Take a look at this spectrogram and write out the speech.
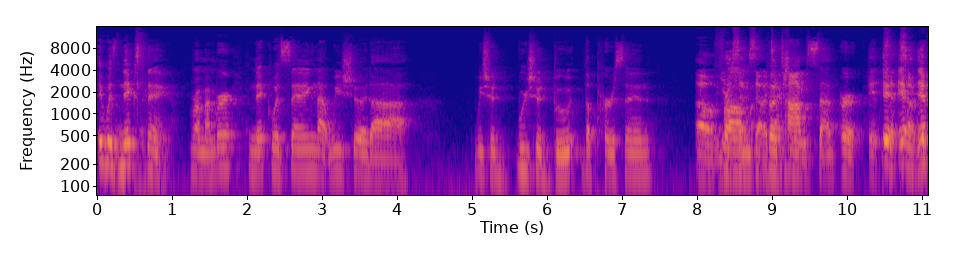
It was Nick's thing. Remember, Nick was saying that we should. uh we should we should boot the person Oh yeah. from so, so the actually, top seven or It- if, so if, Nick-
